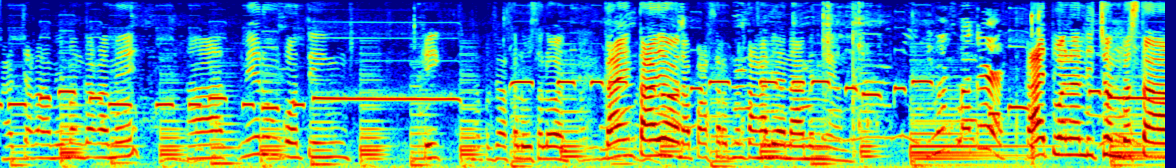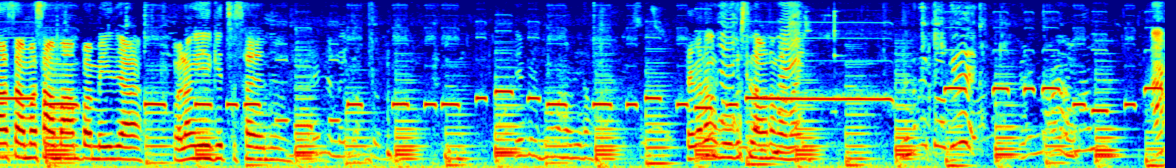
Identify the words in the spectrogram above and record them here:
At saka may mangga kami. At mayroong konting cake na pagsasalo-saloan. Kain tayo, napakasarap ng tanghalian namin ngayon. Wants water. Kahit walang lechon, basta sama-sama ang pamilya. Walang higit sa sayo na, lang. Teka lang, hugas lang ako ng kamay. Ah.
